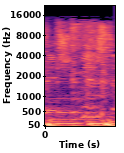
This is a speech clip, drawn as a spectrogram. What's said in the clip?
Message me.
